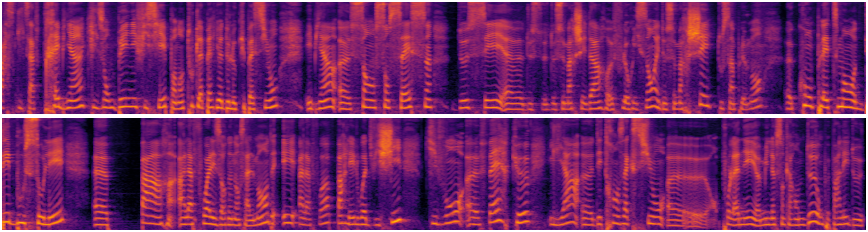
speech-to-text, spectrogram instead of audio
parce qu'ils savent très bien qu'ils ont bénéficié pendant toute la période de l'occupation, eh bien, sans, sans cesse de, ces, euh, de, ce, de, ce, marché d'art euh, florissant et de ce marché tout simplement euh, complètement déboussolé par à la fois les ordonnances allemandes et à la fois par les lois de Vichy qui vont faire que il y a des transactions pour l'année 1942 on peut parler de,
